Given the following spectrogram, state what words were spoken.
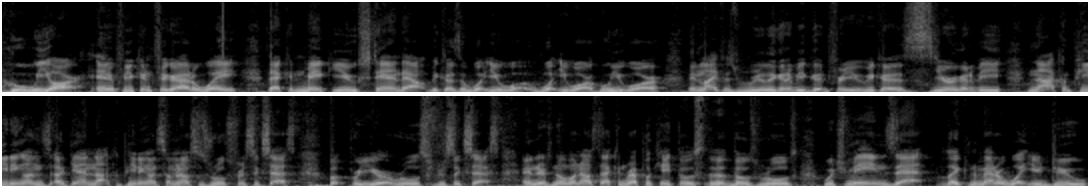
who we are. And if you can figure out a way that can make you stand out because of what you what you are, who you are, then life is really going to be good for you because you're going to be not competing on again, not competing on someone else's rules for success, but for your rules for success. And there's no one else that can replicate those those rules, which means that like no matter what you do,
